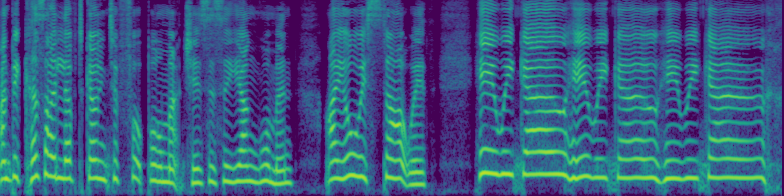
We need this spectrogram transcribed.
And because I loved going to football matches as a young woman, I always start with, Here we go, here we go, here we go.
